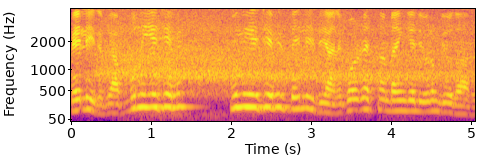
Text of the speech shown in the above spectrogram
Belliydi ya bunu yiyeceğimiz bunu yiyeceğimiz belliydi yani. Gol resmen ben geliyorum diyordu abi.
